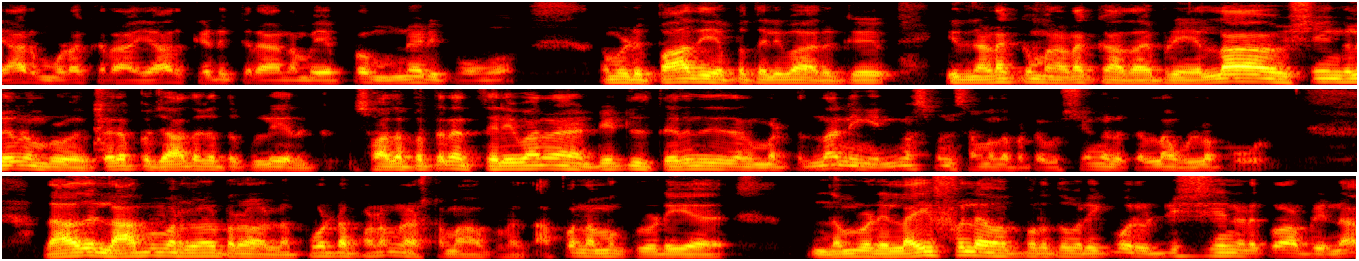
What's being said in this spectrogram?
யார் முடக்கிறா யார் கெடுக்கிறா நம்ம எப்போ முன்னாடி போவோம் நம்மளுடைய பாதை எப்போ தெளிவாக இருக்குது இது நடக்குமா நடக்காதா இப்படி எல்லா விஷயங்களும் நம்மளுடைய பிறப்பு ஜாதகத்துக்குள்ளே இருக்குது ஸோ அதை பற்றின தெளிவான டீட்டெயில் தெரிஞ்சதால் மட்டும்தான் நீங்கள் இன்வெஸ்ட்மெண்ட் சம்மந்தப்பட்ட விஷயங்களுக்கெல்லாம் உள்ளே போகணும். அதாவது லாபம் வரலாம் பரவாயில்ல. போட்ட பணம் நஷ்டமாகக்கூடாது. அப்போ நமக்குடைய நம்மளுடைய லைஃப்பில் பொறுத்த வரைக்கும் ஒரு டிசிஷன் எடுக்கிறோம் அப்படின்னா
